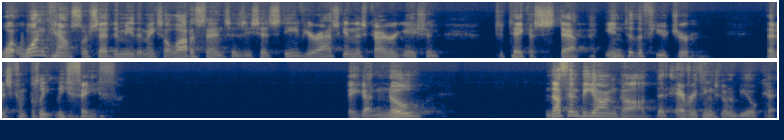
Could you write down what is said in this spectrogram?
What one counselor said to me that makes a lot of sense is he said, Steve, you're asking this congregation to take a step into the future that is completely faith. They got no, nothing beyond God that everything's going to be okay.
